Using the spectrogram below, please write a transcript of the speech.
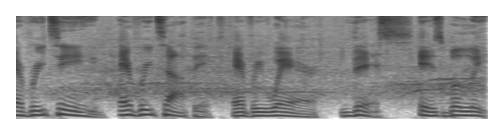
Every team, every topic, everywhere. This is Believe.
